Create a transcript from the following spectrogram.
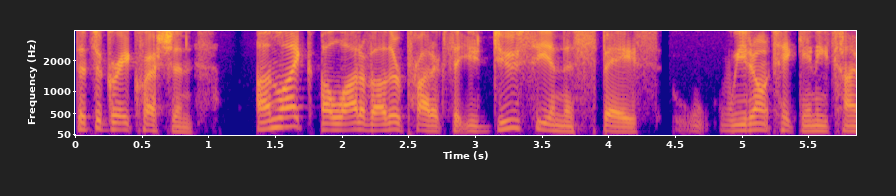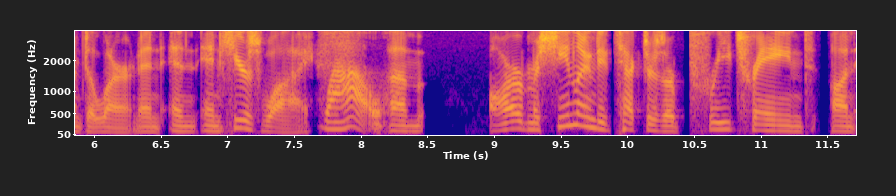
That's a great question. Unlike a lot of other products that you do see in this space, we don't take any time to learn, and and and here's why. Wow. Um, our machine learning detectors are pre-trained on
